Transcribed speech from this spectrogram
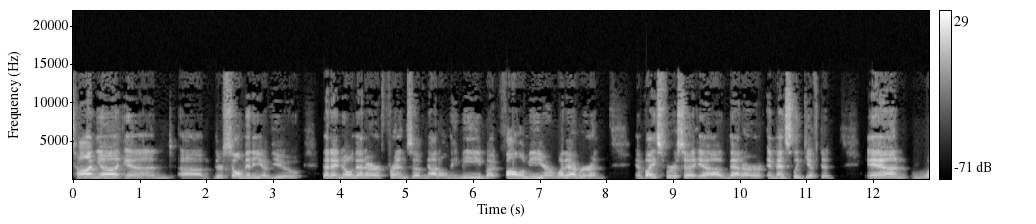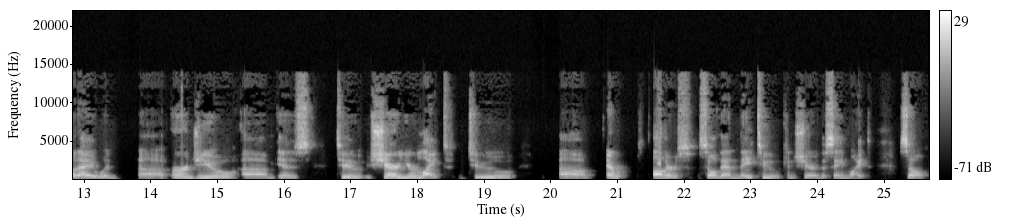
Tanya, and um, there's so many of you that I know that are friends of not only me, but follow me or whatever, and, and vice versa, uh, that are immensely gifted. And what I would uh, urge you um, is to share your light to uh, others so then they too can share the same light. So,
